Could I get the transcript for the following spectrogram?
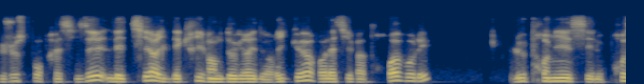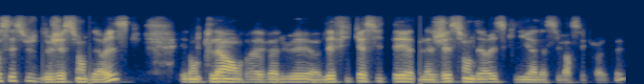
juste pour préciser, les tiers, ils décrivent un degré de rigueur relatif à trois volets Le premier, c'est le processus de gestion des risques. Et donc là, on va évaluer euh, l'efficacité de la gestion des risques liés à la cybersécurité.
